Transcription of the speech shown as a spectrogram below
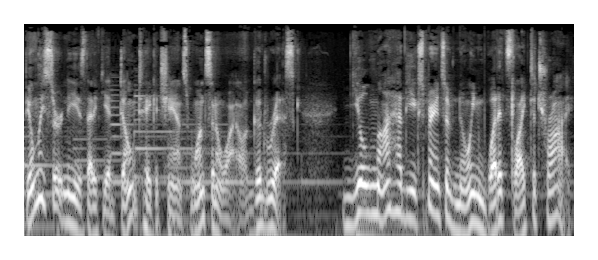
The only certainty is that if you don't take a chance once in a while, a good risk, you'll not have the experience of knowing what it's like to try.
